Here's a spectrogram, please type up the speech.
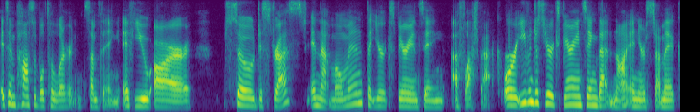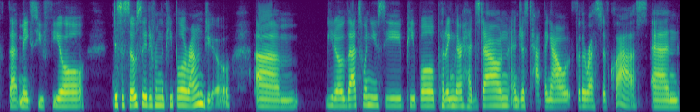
It's impossible to learn something if you are so distressed in that moment that you're experiencing a flashback or even just you're experiencing that knot in your stomach that makes you feel disassociated from the people around you um, you know that's when you see people putting their heads down and just tapping out for the rest of class and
